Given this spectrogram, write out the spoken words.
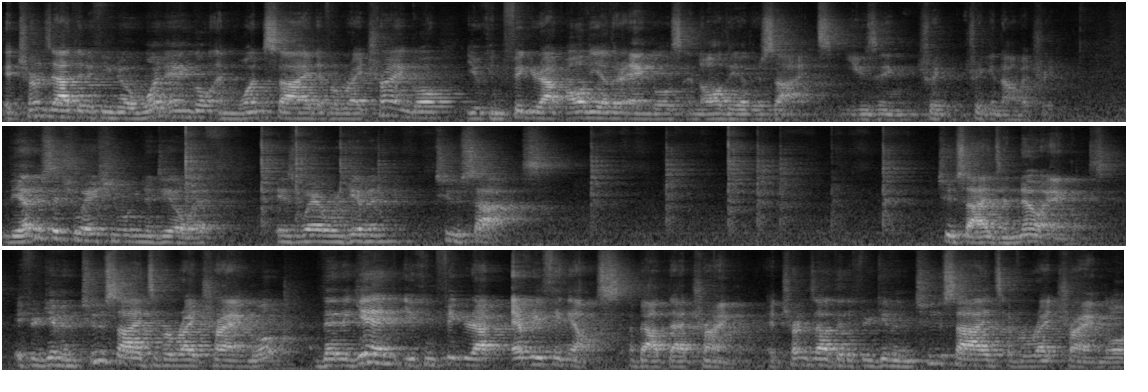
It turns out that if you know one angle and one side of a right triangle, you can figure out all the other angles and all the other sides using tri trigonometry. The other situation we're going to deal with is where we're given two sides. Two sides and no angles. If you're given two sides of a right triangle, then again, you can figure out everything else about that triangle. It turns out that if you're given two sides of a right triangle,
